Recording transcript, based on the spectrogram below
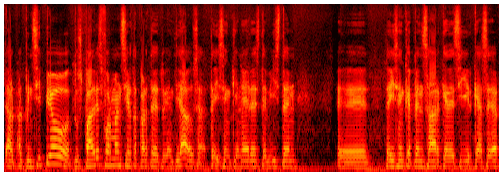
al, al principio tus padres forman cierta parte de tu identidad, o sea, te dicen quién eres, te visten, eh, te dicen qué pensar, qué decir, qué hacer.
